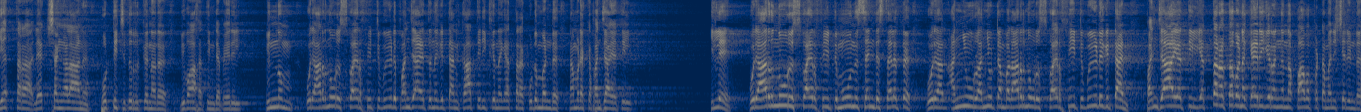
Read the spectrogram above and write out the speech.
എത്ര ലക്ഷങ്ങളാണ് പൊട്ടിച്ചു തീർക്കുന്നത് വിവാഹത്തിന്റെ പേരിൽ. ഇന്നും ഒരു അറുന്നൂറ് സ്ക്വയർ ഫീറ്റ് വീട് പഞ്ചായത്ത് നിന്ന് കിട്ടാൻ കാത്തിരിക്കുന്ന എത്ര കുടുംബമുണ്ട് നമ്മുടെയൊക്കെ പഞ്ചായത്തിൽ? ഇല്ലേ? ഒരു അറുന്നൂറ് സ്ക്വയർ ഫീറ്റ് മൂന്ന് സെന്റ് സ്ഥലത്ത് ഒരു അഞ്ഞൂറ് അഞ്ഞൂറ്റമ്പത് അറുന്നൂറ് സ്ക്വയർ ഫീറ്റ് വീട് കിട്ടാൻ പഞ്ചായത്തിൽ എത്ര തവണ കയറി ഇറങ്ങുന്ന പാവപ്പെട്ട മനുഷ്യരുണ്ട്?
